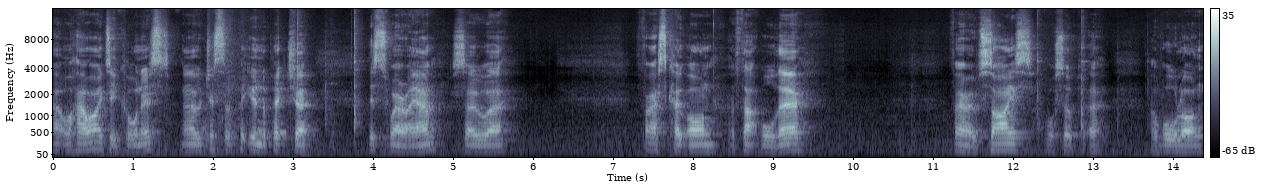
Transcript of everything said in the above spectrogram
uh, or how I do corners. Now just to put you in the picture this is where I am. So uh, first coat on of that wall there. Fair old size. Also put a, a wall on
